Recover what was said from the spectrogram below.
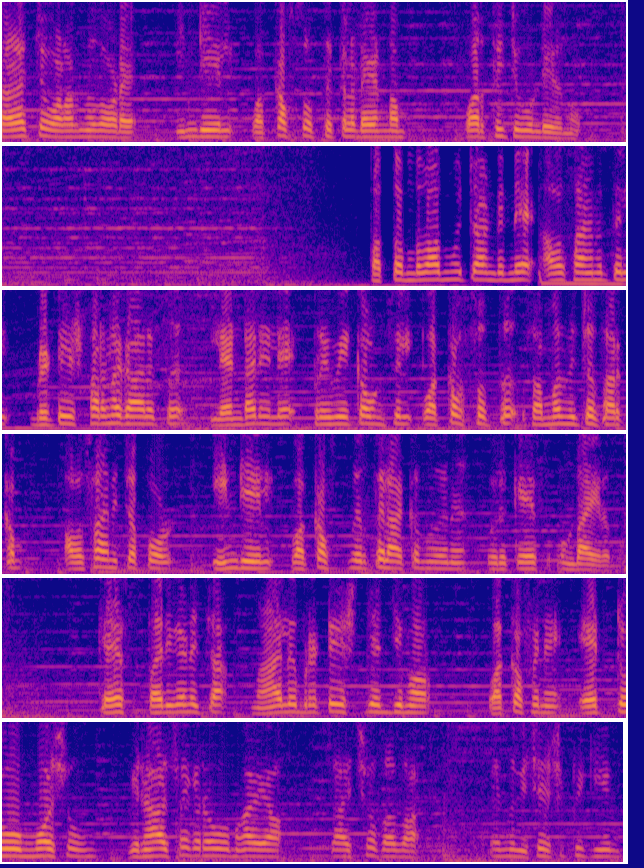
തഴച്ചു വളർന്നതോടെ ഇന്ത്യയിൽ വക്കഫ് സ്വത്തുക്കളുടെ എണ്ണം വർദ്ധിച്ചുകൊണ്ടിരുന്നു. പത്തൊമ്പതാം നൂറ്റാണ്ടിന്റെ അവസാനത്തിൽ ബ്രിട്ടീഷ് ഭരണകാലത്ത് ലണ്ടനിലെ പ്രിവി കൗൺസിൽ വക്കഫ് സ്വത്ത് സംബന്ധിച്ച തർക്കം അവസാനിച്ചപ്പോൾ ഇന്ത്യയിൽ വക്കഫ് നിർത്തലാക്കുന്നതിന് ഒരു കേസ് ഉണ്ടായിരുന്നു. കേസ് പരിഗണിച്ച നാല് ബ്രിട്ടീഷ് ജഡ്ജിമാർ വക്കഫിനെ ഏറ്റവും മോശവും വിനാശകരവുമായ ശാശ്വതത എന്ന് വിശേഷിപ്പിക്കുകയും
